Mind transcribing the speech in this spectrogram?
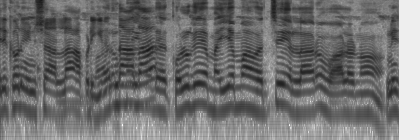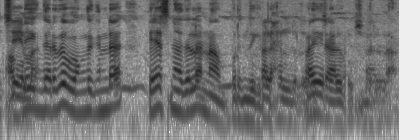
இருக்கணும் இன்ஷா அல்லாஹ் அப்படி இருந்தாதான் கொள்கையை மையமா வச்சு எல்லாரும் வாழணும். நிச்சயமா. அப்படிங்கிறது உங்ககிட்ட பேசினதுல நான் புரிஞ்சுக்கிட்டேன்.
